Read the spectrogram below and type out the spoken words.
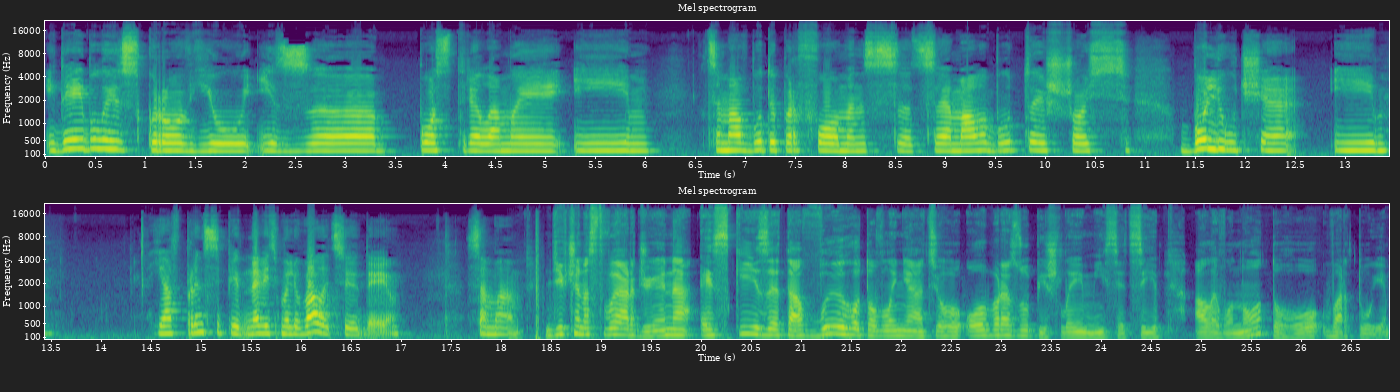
Ідеї були з кров'ю, із е, пострілами, і це мав бути перформанс, це мало бути щось болюче. І я, в принципі, навіть малювала цю ідею сама. Дівчина стверджує, на ескізи та виготовлення цього образу пішли місяці, але воно того вартує.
